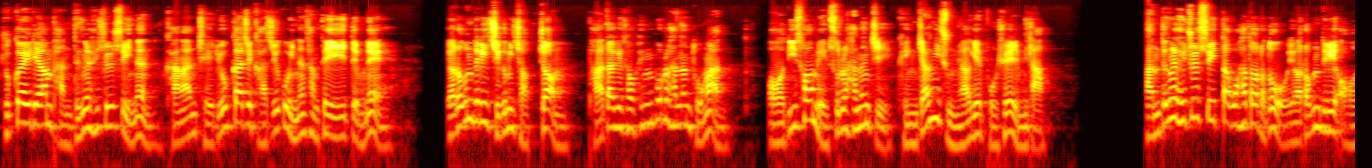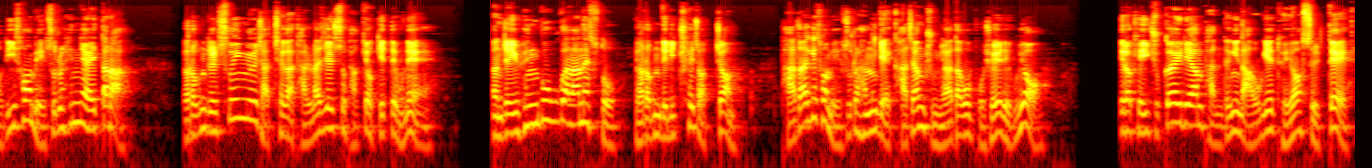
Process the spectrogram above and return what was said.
주가에 대한 반등을 해줄 수 있는 강한 재료까지 가지고 있는 상태이기 때문에 여러분들이 지금 이 저점, 바닥에서 횡보를 하는 동안 어디서 매수를 하는지 굉장히 중요하게 보셔야 됩니다. 반등을 해줄 수 있다고 하더라도 여러분들이 어디서 매수를 했냐에 따라 여러분들 수익률 자체가 달라질 수밖에 없기 때문에 현재 이 횡보 구간 안에서도 여러분들이 최저점, 바닥에서 매수를 하는 게 가장 중요하다고 보셔야 되고요. 이렇게 이 주가에 대한 반등이 나오게 되었을 때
